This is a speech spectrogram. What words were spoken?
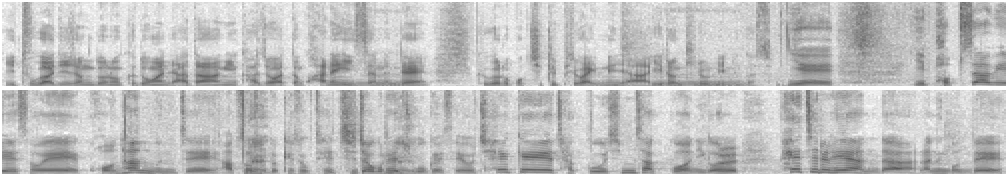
이 두 가지 정도는 그동안 야당이 가져왔던 관행이 있었는데 그거를 꼭 지킬 필요가 있느냐 이런 기론이 있는 것 같습니다. 예. 이 법사위에서의 권한 문제 앞서서도 네. 계속 제- 지적을 네. 해주고 계세요. 체계 자꾸 심사권 이걸 폐지를 해야 한다라는 건데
